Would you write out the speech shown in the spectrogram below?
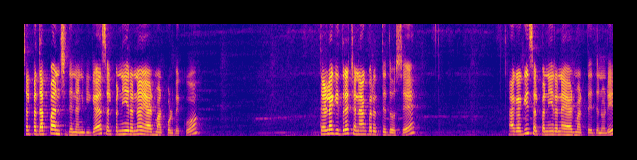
ಸ್ವಲ್ಪ ದಪ್ಪ ಅನಿಸಿದೆ ನನಗೀಗ. ಸ್ವಲ್ಪ ನೀರನ್ನು ಆ್ಯಡ್ ಮಾಡಿಕೊಳ್ಬೇಕು. ತೆಳ್ಳಗಿದ್ರೆ ಚೆನ್ನಾಗಿ ಬರುತ್ತೆ ದೋಸೆ. ಹಾಗಾಗಿ ಸ್ವಲ್ಪ ನೀರನ್ನು ಆ್ಯಡ್ ಮಾಡ್ತಾಯಿದ್ದೆ ನೋಡಿ.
